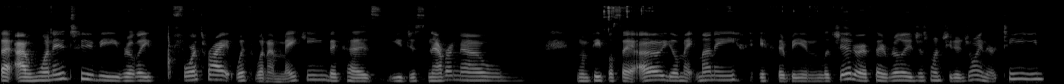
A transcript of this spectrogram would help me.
But I wanted to be really forthright with what I'm making because you just never know when people say, oh, you'll make money, if they're being legit or if they really just want you to join their team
